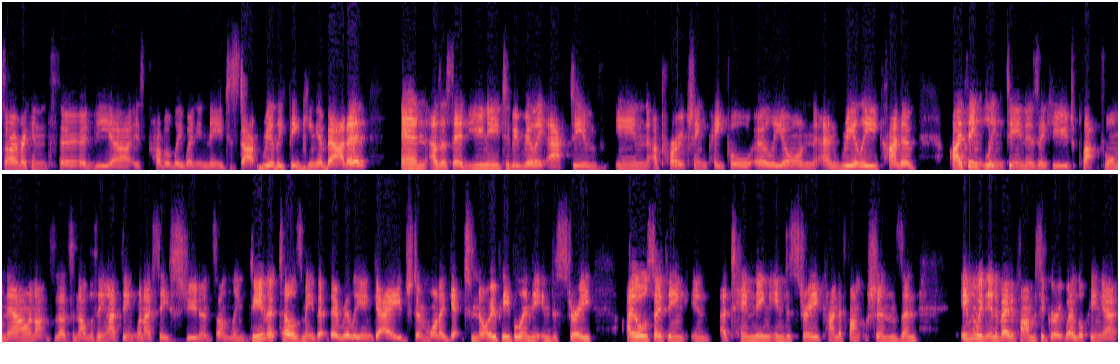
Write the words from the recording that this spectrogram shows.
So I reckon third year is probably when you need to start really thinking about it. And as I said, you need to be really active in approaching people early on and really kind of. I think LinkedIn is a huge platform now. And that's another thing I think when I see students on LinkedIn, it tells me that they're really engaged and want to get to know people in the industry I also think in attending industry kind of functions and even with Innovative Pharmacy Group, we're looking at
